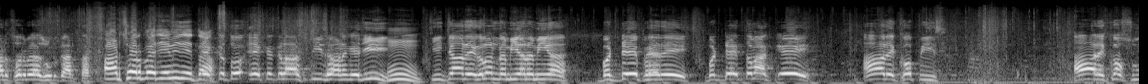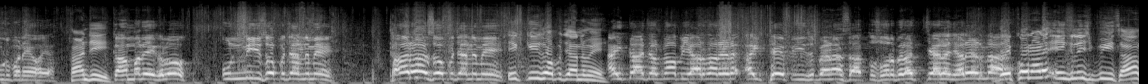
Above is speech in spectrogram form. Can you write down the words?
800 ਰੁਪਏ ਦਾ ਸੂਟ ਕਰਤਾ। 800 ਰੁਪਏ ਇਹ ਵੀ ਦੇਤਾ। ਇੱਕ ਤੋਂ ਇੱਕ ਕਲਾਸ ਪੀਸ ਆਣਗੇ ਜੀ। ਚੀਜ਼ਾਂ ਦੇਖ ਲਓ ਨਵੀਆਂ ਨਵੀਆਂ। ਵੱਡੇ ਫੇਰੇ ਵੱਡੇ ਧਮਾਕੇ। ਆਹ ਦੇਖੋ ਪੀਸ ਆਹ ਦੇਖੋ ਸੂਟ ਬਣਿਆ ਹੋਇਆ। ਹਾਂਜੀ। ਕੰਮ ਦੇਖ ਲਓ 1995 1895 2195 ਐਦਾਂ ਚੱਲਦਾ ਬਾਜ਼ਾਰ ਦਾ ਰੇਟ ਇੱਥੇ ਪੀਸ ਪੈਣਾ 700 ਰੁਪਏ ਦਾ ਚੈਲੰਜ ਆ ਰੇਟ ਦਾ। ਦੇਖੋ ਨਾਲੇ ਇੰਗਲਿਸ਼ ਪੀਸ ਆ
